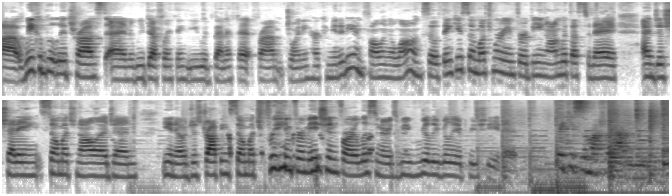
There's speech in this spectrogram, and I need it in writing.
uh, we completely trust, and we definitely think that you would benefit from joining her community and following along. So, thank you so much, Maureen, for being on with us today and just shedding so much knowledge and, you know, just dropping so much free information for our listeners. We really, really appreciate it. Thank you so much for having me.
